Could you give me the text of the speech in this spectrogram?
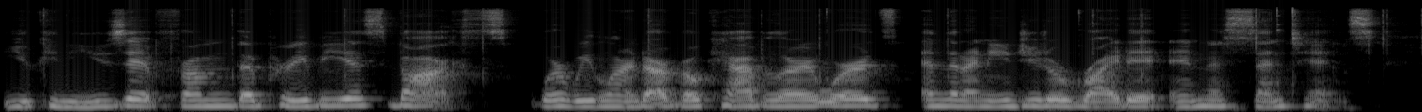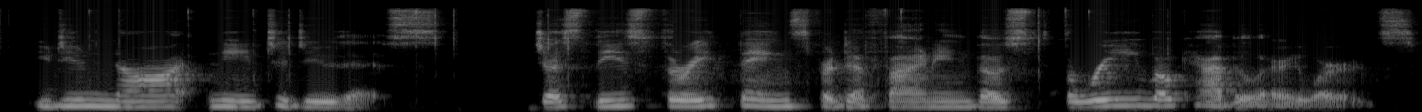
You can use it from the previous box where we learned our vocabulary words. And then I need you to write it in a sentence. You do not need to do this. Just these three things for defining those three vocabulary words.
